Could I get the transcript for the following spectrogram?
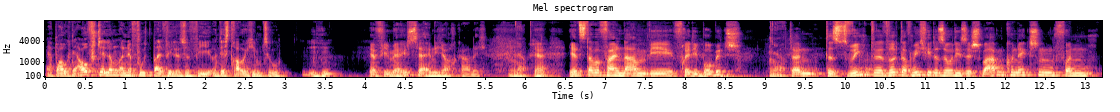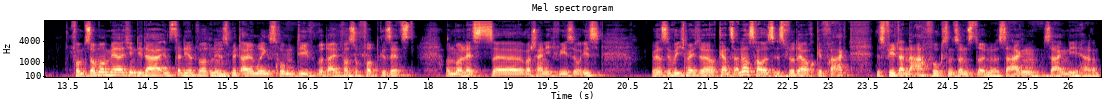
Er braucht eine Aufstellung und eine Fußballphilosophie. Und das traue ich ihm zu. Mhm. Ja, viel mehr ist er eigentlich auch gar nicht. Ja. ja. Jetzt aber fallen Namen wie Freddy Bobic. Ja. Dann, das wirkt, wirkt auf mich wieder so diese Schwaben-Connection von vom Sommermärchen, die da installiert worden ist, mit allem ringsrum, die wird einfach so fortgesetzt und man lässt äh, wahrscheinlich, wie es so ist. Also ich möchte noch ganz anders raus. Es wird ja auch gefragt, es fehlt an Nachwuchs und sonst irgendwas, sagen, sagen die Herren.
